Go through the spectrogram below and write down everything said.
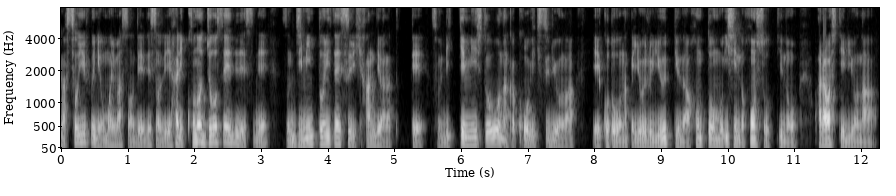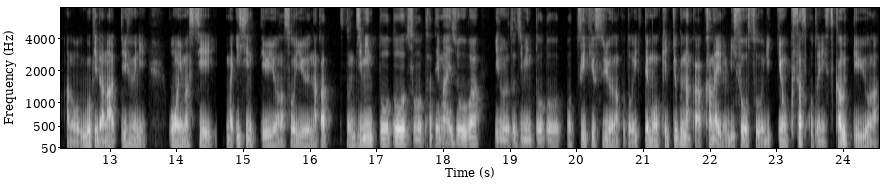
まあ、そういうふうに思いますので、ですので、やはりこの情勢でですね、その自民党に対する批判ではなくて、その立憲民主党をなんか攻撃するようなことをなんかいろいろ言うっていうのは、本当もう維新の本性っていうのを表しているような、あの、動きだなっていうふうに思いますし、まあ、維新っていうようなそういうなんか、その自民党とその建前上はいろいろと自民党とを追求するようなことを言っても、結局なんかかなりのリソースを立憲を腐すことに使うっていうような、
